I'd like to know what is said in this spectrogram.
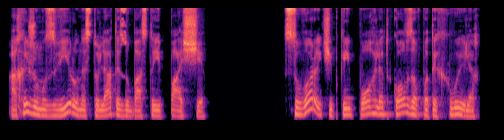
а хижому звіру не стуляти зубастої пащі. Суворий чіпкий погляд ковзав по тих хвилях.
